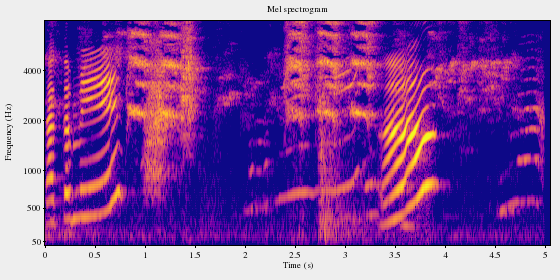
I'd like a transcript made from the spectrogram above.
തത്തമ്മേ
